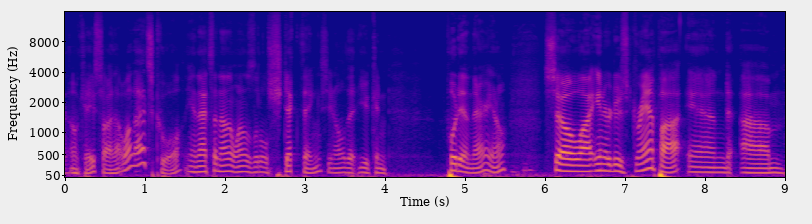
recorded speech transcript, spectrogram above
Okay. Okay, so I thought, well, that's cool, and that's another one of those little shtick things, you know, that you can put in there, you know. So I introduced Grandpa, and um,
